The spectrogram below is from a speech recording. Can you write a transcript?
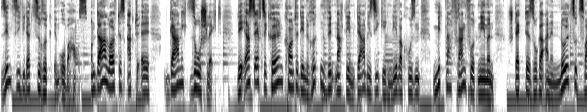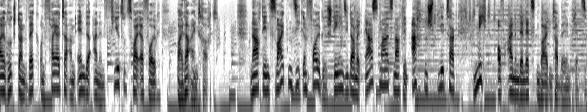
sind sie wieder zurück im Oberhaus. Und da läuft es aktuell gar nicht so schlecht. Der erste FC Köln konnte den Rückenwind nach dem Derby-Sieg gegen Leverkusen mit nach Frankfurt nehmen, steckte sogar einen 0 zu 2 Rückstand weg und feierte am Ende einen 4 zu 2 Erfolg bei der Eintracht. Nach dem zweiten Sieg in Folge stehen sie damit erstmals nach dem achten Spieltag nicht auf einem der letzten beiden Tabellenplätze.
